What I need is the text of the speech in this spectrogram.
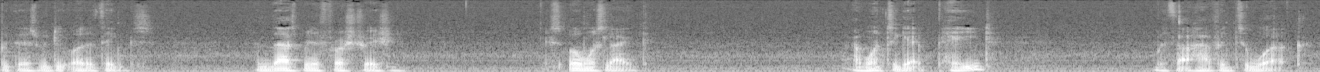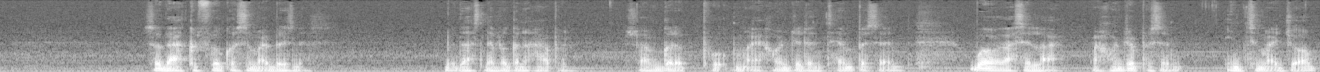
because we do other things. And that's been a frustration. It's almost like I want to get paid without having to work so that I could focus on my business. But that's never going to happen. So I've got to put my 110%, well, that's a lie, my 100% into my job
